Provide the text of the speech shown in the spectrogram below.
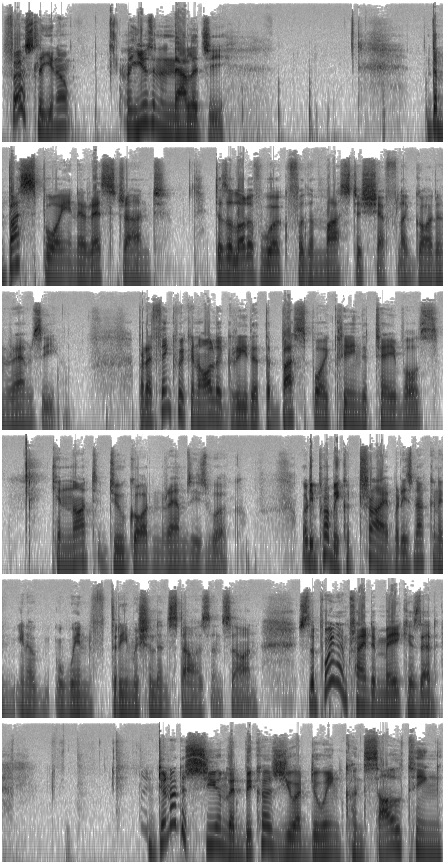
Firstly, you know, I'll use an analogy. The busboy in a restaurant does a lot of work for the master chef like Gordon Ramsay. But I think we can all agree that the busboy cleaning the tables cannot do Gordon Ramsay's work. Well, he probably could try, but he's not going to, you know, win three Michelin stars and so on. So the point I'm trying to make is that do not assume that because you are doing consulting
